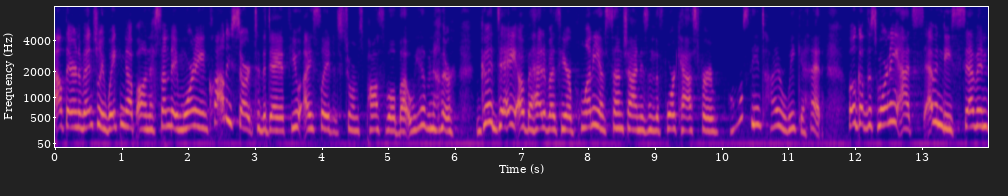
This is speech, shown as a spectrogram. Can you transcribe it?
out there and eventually waking up on a Sunday morning. And cloudy start to the day. A few isolated storms possible, but we have another good day up ahead of us here. Plenty Plenty of sunshine is in the forecast for almost the entire week ahead. Woke up this morning at 77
